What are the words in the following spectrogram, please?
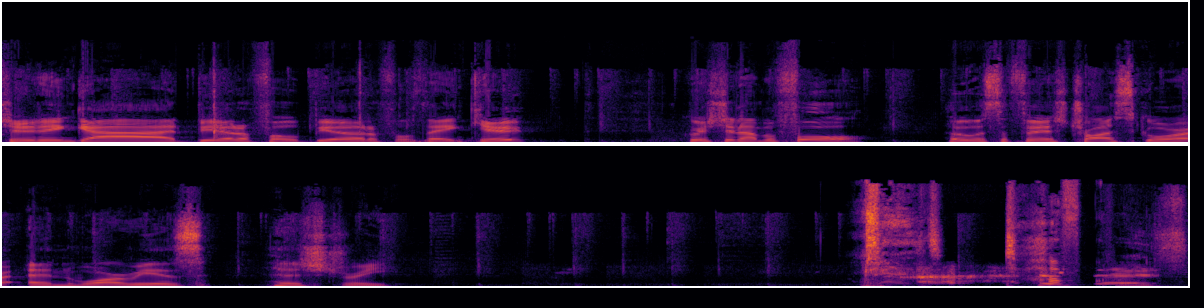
Shooting guard. Beautiful, beautiful. Thank you. Question number four. Who was the first try scorer in Warriors history? Tough quiz.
